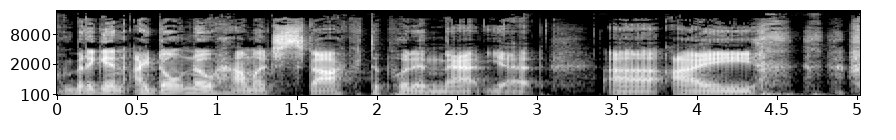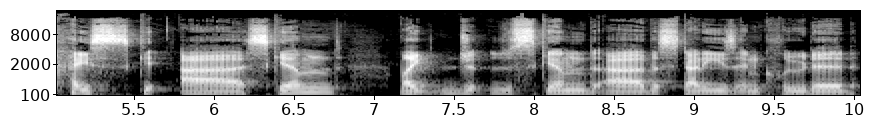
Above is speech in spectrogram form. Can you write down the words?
but again, I don't know how much stock to put in that yet. Uh, I I sk- uh, skimmed like j- skimmed uh, the studies included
